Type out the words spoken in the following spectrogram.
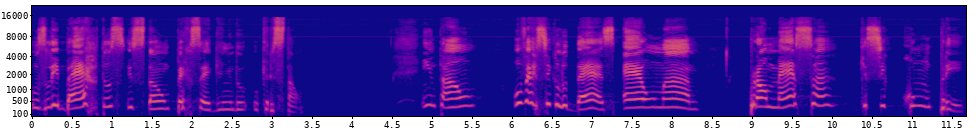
Os libertos estão perseguindo o cristão. Então, o versículo 10 é uma promessa que se cumpre.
